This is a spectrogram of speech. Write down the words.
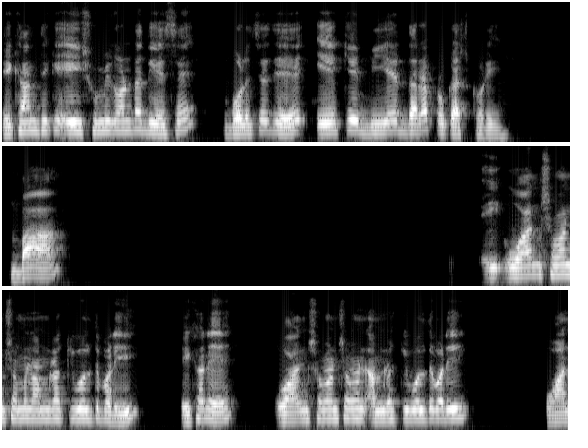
এখান থেকে এই সমীকরণটা দিয়েছে, বলেছে যে এ কে বি এর দ্বারা প্রকাশ করি। বা এই ওয়ান সমান সমান আমরা কি বলতে পারি? এখানে ওয়ান সমান সমান আমরা কি বলতে পারি? ওয়ান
